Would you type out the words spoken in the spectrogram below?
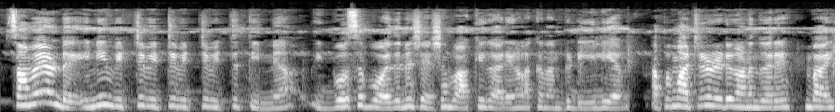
സമയമുണ്ട്. ഇനിയും വിറ്റ് വിറ്റ് വിറ്റ് വിറ്റ് തിന്നുക. ബിഗ് ബോസ് പോയതിനു ശേഷം ബാക്കി കാര്യങ്ങളൊക്കെ നമുക്ക് ഡീൽ ചെയ്യാം. അപ്പൊ മറ്റൊരു വീഡിയോ കാണുന്നവരെ ബൈ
